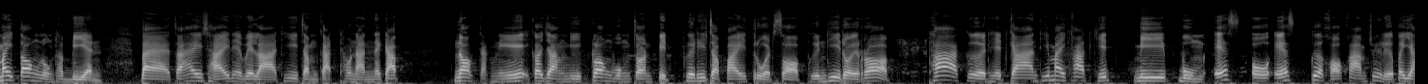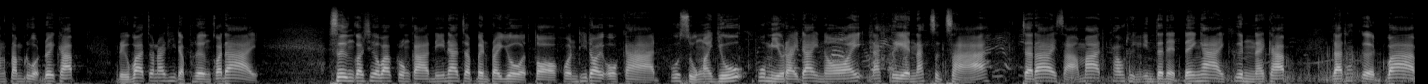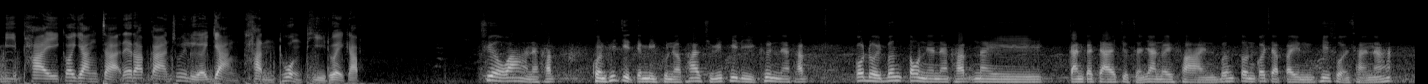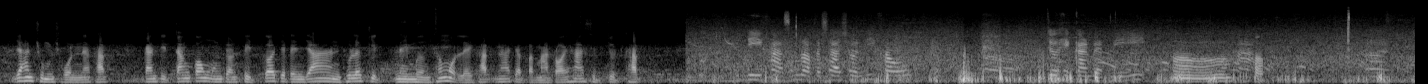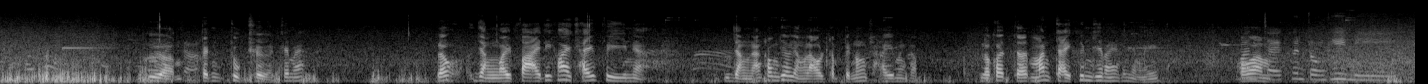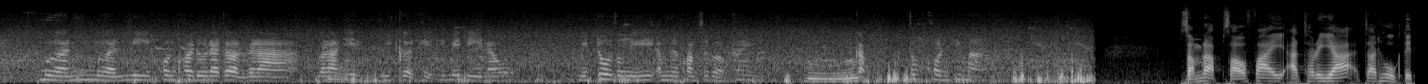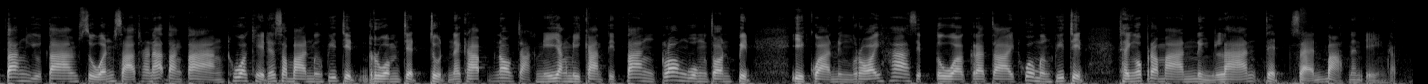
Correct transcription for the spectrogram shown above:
ไม่ต้องลงทะเบียน แต่จะให้ใช้ในเวลาที่จำกัดเท่านั้นนะครับ นอกจากนี้ก็ยังมีกล้องวงจรปิด เพื่อที่จะไปตรวจสอบพื้นที่โดยรอบ ถ้าเกิดเหตุการณ์ที่ไม่คาดคิด มีปุ่ม SOS เพื่อขอความช่วยเหลือไปยังตำรวจด้วยครับ หรือว่าเจ้าหน้าที่ดับเพลิงก็ได้ ซึ่งก็เชื่อว่าโครงการนี้น่าจะเป็นประโยชน์ต่อคนที่ด้อยโอกาส ผู้สูงอายุ ผู้มีรายได้น้อย นักเรียนนักศึกษา จะได้สามารถเข้าถึงอินเทอร์เน็ตได้ง่ายขึ้นนะครับและถ้าเกิดว่ามีภัยก็ยังจะได้รับการช่วยเหลืออย่างทันท่วงทีด้วยครับ เชื่อว่านะครับคนพิจิตรจะมีคุณภาพชีวิตที่ดีขึ้นนะครับ ก็โดยเบื้องต้นเนี่ยนะครับในการกระจายจุดสัญญาณ Wi-Fi เบื้องต้นก็จะเป็นที่สวนสาธารณะย่านชุมชนนะครับ การติดตั้งกล้องวงจรปิด ก็จะเป็นย่านธุรกิจในเมืองทั้งหมดเลยครับ น่าจะประมาณ 150 จุดครับ ดีค่ะสำหรับประชาชนที่เขาเอ่อเจอเหตุการณ์แบบนี้ อืมค่ะครับ เอ่อเพื่อเป็นฉุกเฉินใช่ไหม แล้วอย่าง Wi-Fi ที่เขาให้ใช้ฟรีเนี่ย อย่างนักท่องเที่ยวอย่างเราจำเป็นต้องใช้ไหมครับ แล้วก็จะมั่นใจขึ้นใช่ไหมอย่างนี้ เพราะว่า มั่นใจขึ้นตรงที่มีเหมือนเหมือนมีคนคอยดูแลตลอดเวลา เวลาที่มีเกิดเหตุที่ไม่ดีแล้ว มีตู้ตรงนี้อำนวยความสะดวกให้อืมกับทุกคนที่มา สำหรับเสาไฟอัจฉริยะจะถูกติดตั้งอยู่ตามสวนสาธารณะต่างๆ ทั่วเขตเทศบาลเมืองพิจิตรรวม 7 จุดนะครับ นอกจากนี้ยังมีการติดตั้งกล้องวงจรปิดอีกกว่า 150 ตัวกระจายทั่วเมืองพิจิตรใช้งบประมาณ1ล้าน7แสนบาทนั่นเองครับ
